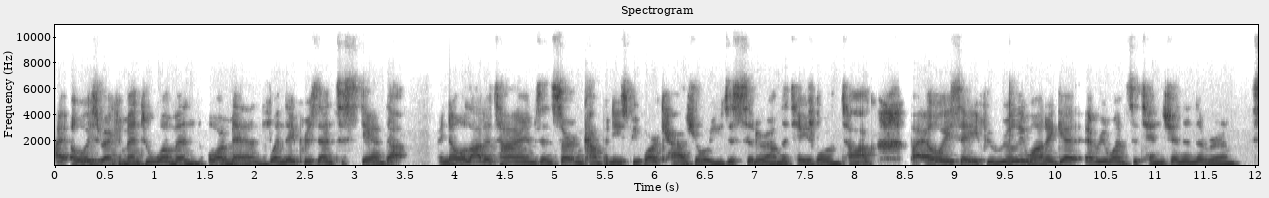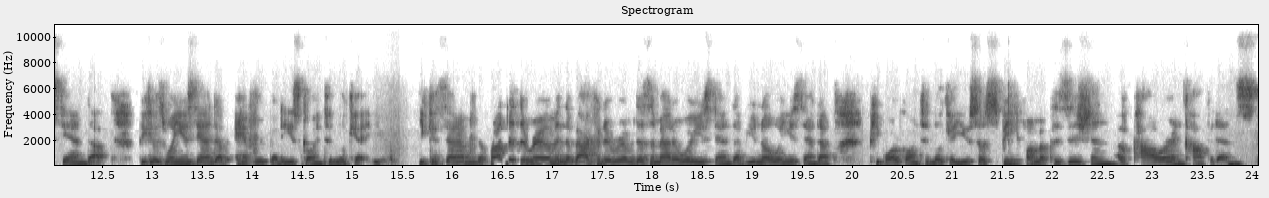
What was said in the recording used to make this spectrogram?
I always recommend to women or men when they present to stand up. I know a lot of times in certain companies, people are casual. You just sit around the table and talk. But I always say, if you really want to get everyone's attention in the room, stand up. Because when you stand up, everybody is going to look at you. You can stand up in the front of the room, in the back of the room, doesn't matter where you stand up. You know when you stand up, people are going to look at you. So speak from a position of power and confidence.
